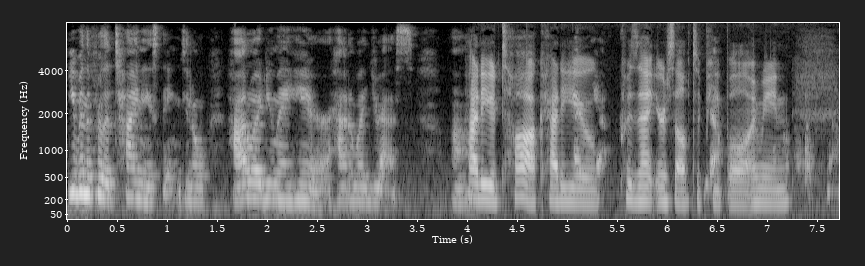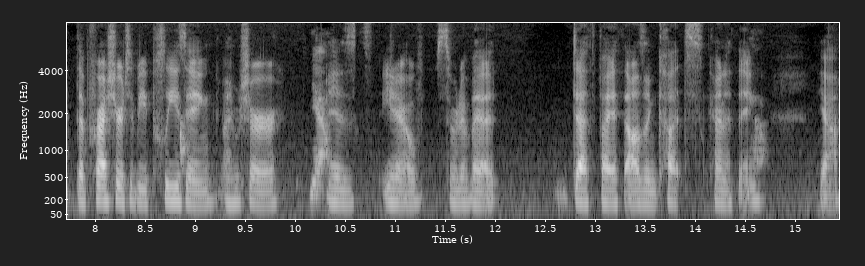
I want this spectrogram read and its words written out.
even for the tiniest things, you know, how do I do my hair? How do I dress? Um, How do you talk? How do you yeah. present yourself to Yeah. people? I mean, Yeah. the pressure to be pleasing, I'm sure, Yeah. is, you know, sort of a death by a thousand cuts kind of thing. Yeah.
